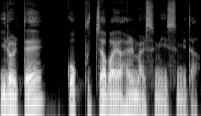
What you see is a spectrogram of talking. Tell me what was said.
이럴 때 꼭 붙잡아야 할 말씀이 있습니다.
